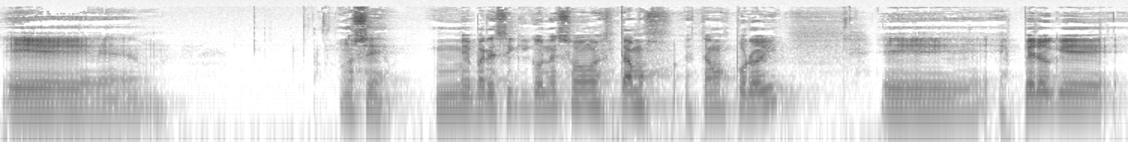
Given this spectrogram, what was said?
Eh, no sé, me parece que con eso estamos, estamos por hoy. Eh, espero que,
